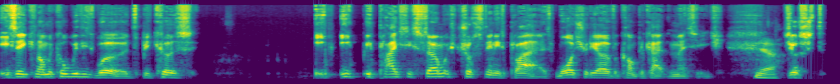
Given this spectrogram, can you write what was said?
he's economical with his words because he, he, he, places so much trust in his players. Why should he overcomplicate the message? Yeah, just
